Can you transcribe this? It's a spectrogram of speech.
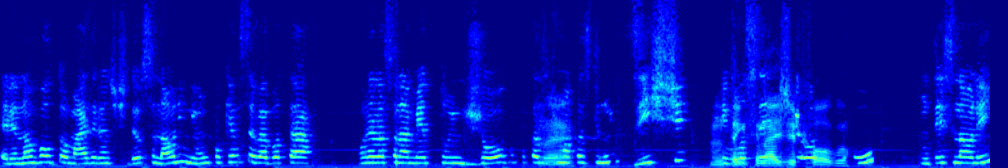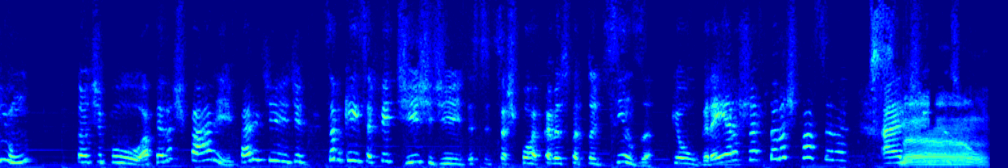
Ele não voltou mais, ele não te deu sinal nenhum. Porque você vai botar um relacionamento em jogo por causa É. de uma coisa que não existe. Não tem você sinais de fogo. Não tem sinal nenhum. Então, tipo, apenas pare. Pare de. de... Sabe o que é isso? É fetiche de, desse- dessas porra, ficar vendo 50 tons de cinza? Porque o Grey era chefe da Anastácia, né? Tinha- Não,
